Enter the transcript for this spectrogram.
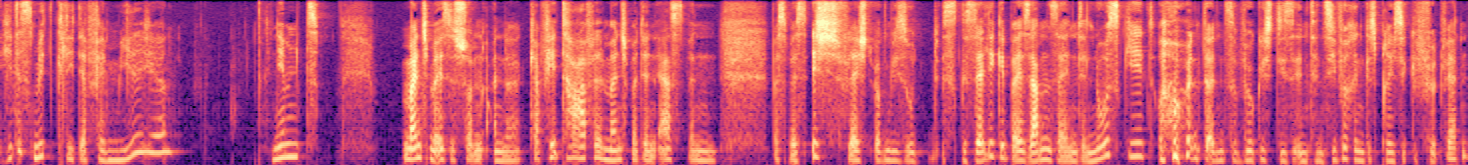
jedes Mitglied der Familie nimmt, manchmal ist es schon an der Kaffeetafel, manchmal dann erst, wenn, was weiß ich, vielleicht irgendwie so das gesellige Beisammensein denn losgeht und dann so wirklich diese intensiveren Gespräche geführt werden,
